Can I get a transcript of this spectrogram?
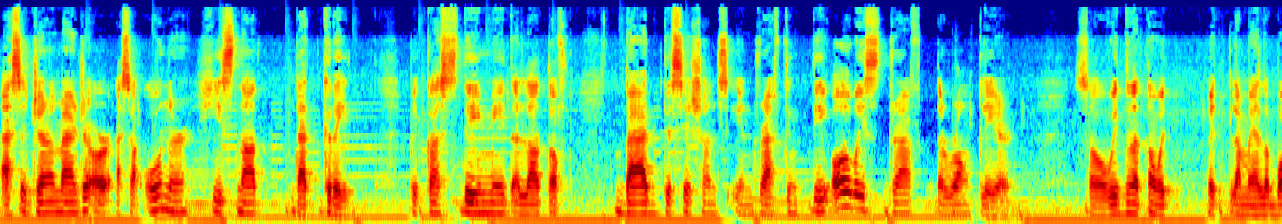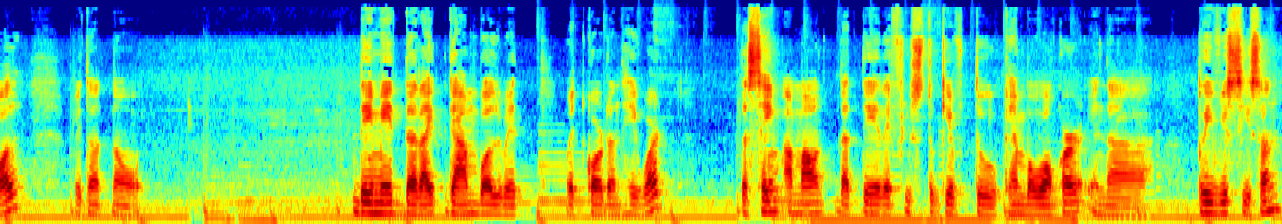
as a general manager or as a owner, he's not that great because they made a lot of bad decisions in drafting. They always draft the wrong player. So we do not know with, with Lamelo Ball. We don't know they made the right gamble with, with Gordon Hayward. The same amount that they refused to give to Kemba Walker in the previous season.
